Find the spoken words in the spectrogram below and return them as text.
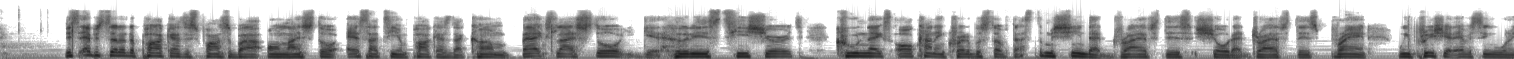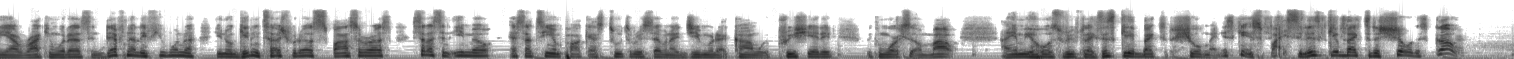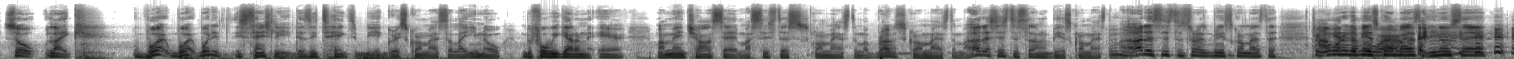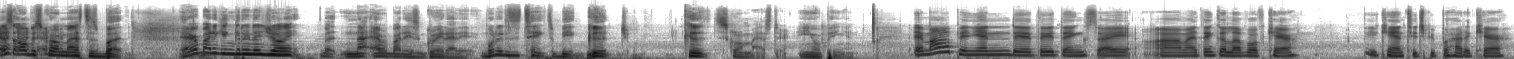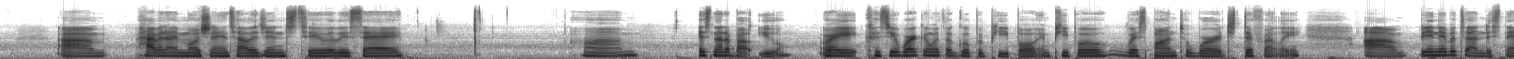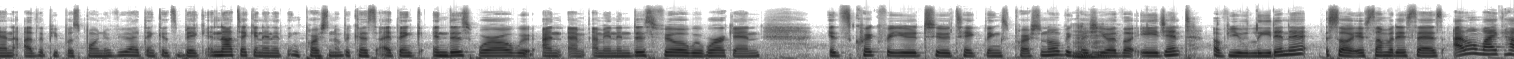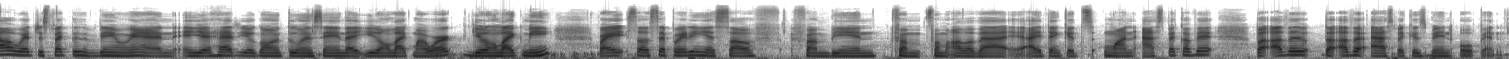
This episode of the podcast is sponsored by our online store, sitmpodcast.com backslash store. You get hoodies, t-shirts, crew necks, all kind of incredible stuff. That's the machine that drives this show, that drives this brand. We appreciate every single one of y'all rocking with us. And definitely if you want to, you know, get in touch with us, sponsor us, send us an email, sitmpodcast237 at gmail.com. We appreciate it. We can work something out. I am your host, Reflex. Let's get back to the show, man. It's getting spicy. Let's get back to the show. Let's go. So, like, what what what it essentially does it take to be a great scrum master? Like, you know, before we got on the air, my man Charles said my sister's scrum master, my brother's scrum master, my other sister's trying to be a scrum master, my other sister's trying to be a scrum master. Can I wanted to be a scrum world? master. You know what I'm saying? Let's all be scrum masters, but everybody can get in the joint, but not everybody is great at it. What does it take to be a good good scrum master, in your opinion? In my opinion, there are three things, right? Um, I think a level of care. You can't teach people how to care. Um, having an emotional intelligence to really say, um, it's not about you, right? Because you're working with a group of people and people respond to words differently. Um, being able to understand other people's point of view, I think it's big, and not taking anything personal because I think in this world, we and, I mean in this field we work in, it's quick for you to take things personal because Mhm. you're the agent of you leading it. So if somebody says, I don't like how retrospective is being ran, in your head you're going through and saying that you don't like my work, you don't like me, right? So separating yourself from being from from all of that, I think it's one aspect of it. But other the other aspect is being open.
